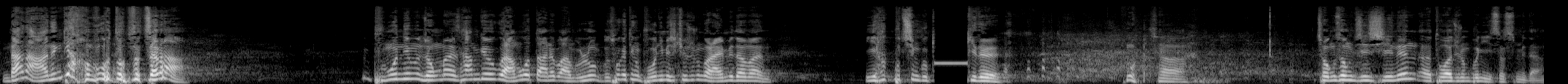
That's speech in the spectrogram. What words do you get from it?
난 아는 게 아무것도 없었잖아. 부모님은 정말 삶교육을 아무것도 안 해봐. 아, 물론 소개팅을 부모님이 시켜주는 건 아닙니다만, 이 학부 친구 끼들. 자, 정성진 씨는 어, 도와주는 분이 있었습니다.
